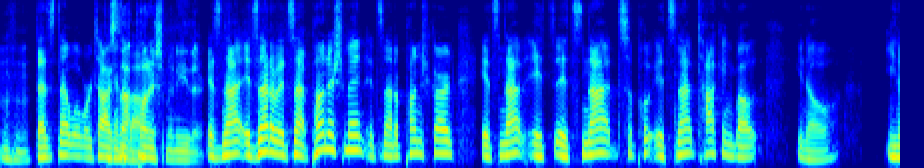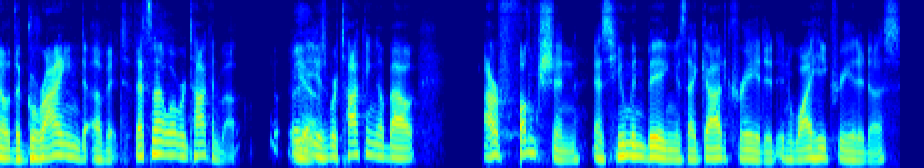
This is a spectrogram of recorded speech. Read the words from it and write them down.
hmm That's not what we're talking about. It's not about. punishment either. It's not. It's not. A, it's not punishment. It's not a punch card. It's not. It's. It's not. Suppo- It's not talking about. You know. You know the grind of it. That's not what we're talking about. Uh, Yeah. Is we're talking about our function as human beings that God created and why He created us,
